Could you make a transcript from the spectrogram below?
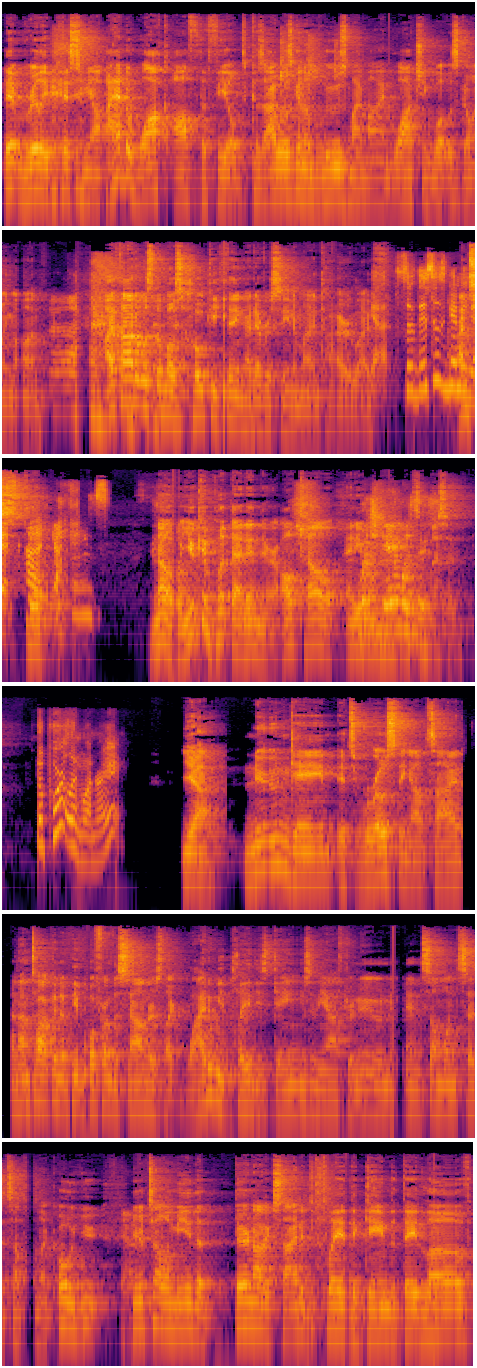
It really pissed me off. I had to walk off the field because I was going to lose my mind watching what was going on. I thought it was the most hokey thing I'd ever seen in my entire life. Yeah. So this is going to get still, cut, guys. No, you can put that in there. I'll tell anyone. Which game was this? Listen. The Portland one, right? Yeah, noon game. It's roasting outside, and I'm talking to people from the Sounders. Like, why do we play these games in the afternoon? And someone said something like, "Oh, you yeah. you're telling me that they're not excited to play the game that they love."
